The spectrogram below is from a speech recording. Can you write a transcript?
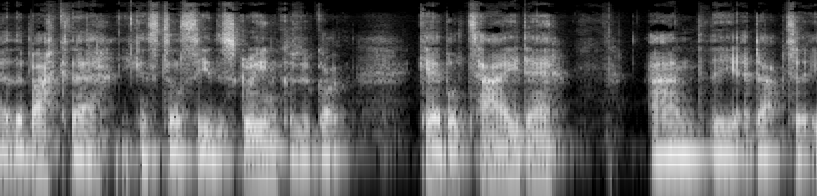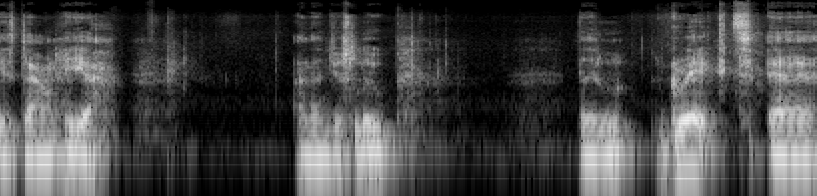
at the back there. You can still see the screen because we've got cable tied there and the adapter is down here and then just loop the great uh,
